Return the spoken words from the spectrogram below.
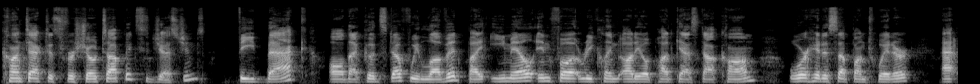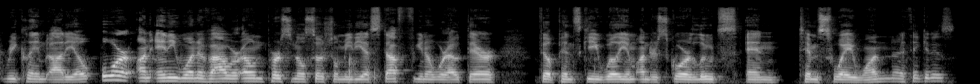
Contact us for show topics, suggestions, feedback, all that good stuff. We love it by email info at reclaimedaudiopodcast.com or hit us up on Twitter at reclaimed audio or on any one of our own personal social media stuff. You know, we're out there. Phil Pinsky, William underscore Lutz, and Tim Sway one, I think it is.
